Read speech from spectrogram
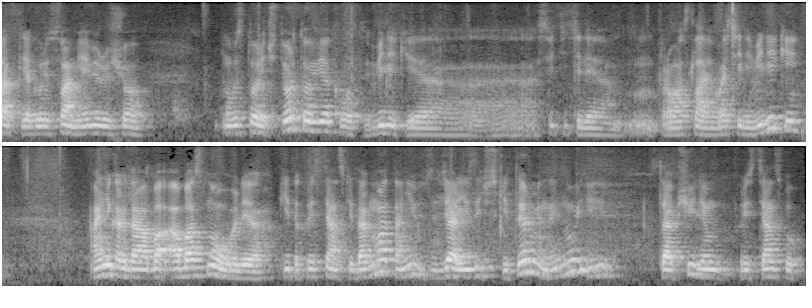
так, я говорю с вами, я вижу еще в истории IV века, вот великие э, святители православия Василий Великий, они когда обосновывали какие-то христианские догматы, они взяли языческие термины, ну и сообщили им христианскую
